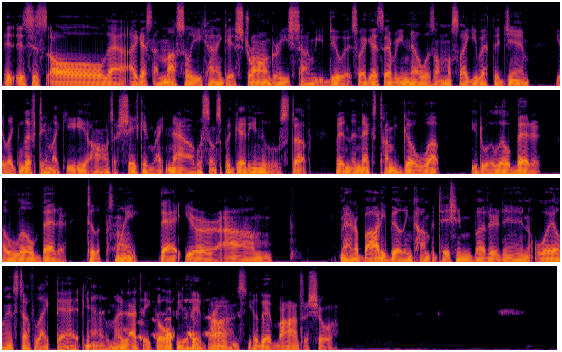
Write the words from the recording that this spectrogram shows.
it, it's just all that I guess a muscle. You kind of get stronger each time you do it. So I guess every no is almost like you at the gym. You're like lifting, like your arms are shaking right now with some spaghetti noodle stuff. But in the next time you go up, you do a little better, a little better, to the point that you're um at a bodybuilding competition buttered in oil and stuff like that. You know, might not take gold, you'll hit bronze. You'll get bronze for sure.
